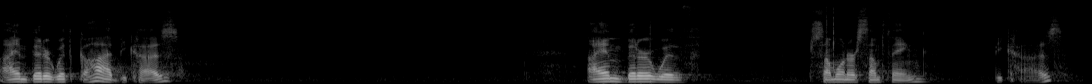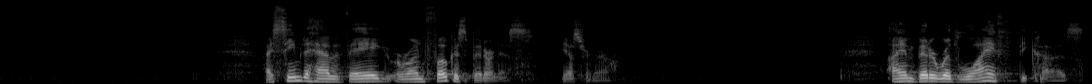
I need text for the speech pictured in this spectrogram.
I am bitter with God because. I am bitter with someone or something because. I seem to have vague or unfocused bitterness. Yes or no? I am bitter with life because.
